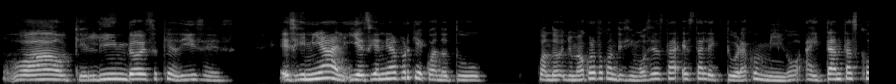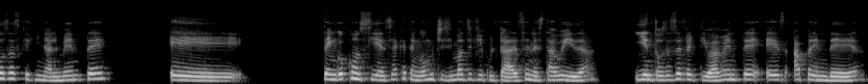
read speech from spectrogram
Wow, qué lindo eso que dices es genial y es genial porque cuando tú, cuando yo me acuerdo cuando hicimos esta, esta lectura conmigo, hay tantas cosas que finalmente eh, tengo conciencia que tengo muchísimas dificultades en esta vida y entonces efectivamente es aprender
